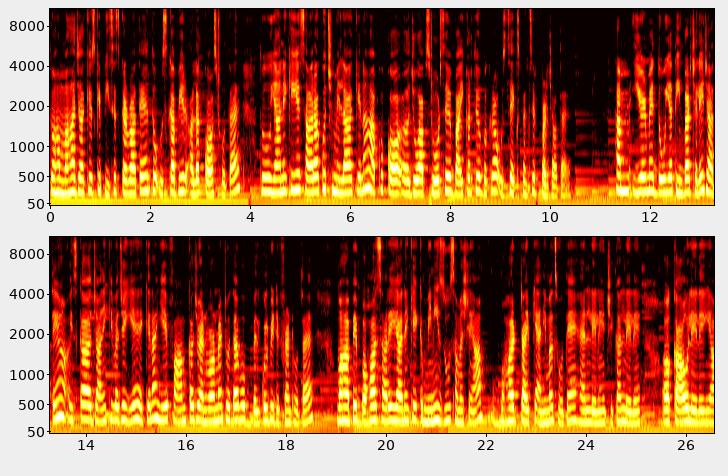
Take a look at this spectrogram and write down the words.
तो हम वहाँ जाके उसके पीसेस करवाते हैं तो उसका भी अलग कॉस्ट होता है। तो यानी कि ये सारा कुछ मिला के ना आपको जो आप स्टोर से बाई करते हो बकरा, उससे एक्सपेंसिव पड़ जाता है। हम ईयर में दो या तीन बार चले जाते हैं। इसका जाने की वजह यह है कि ना, ये फार्म का जो एनवायरनमेंट होता है, वो बिल्कुल भी डिफरेंट होता है। वहाँ पे बहुत सारे, यानी कि एक मिनी ज़ू समझ लें आप, बहुत टाइप के एनिमल्स होते हैं। हैन ले लें चिकन ले लें काओ ले लें या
